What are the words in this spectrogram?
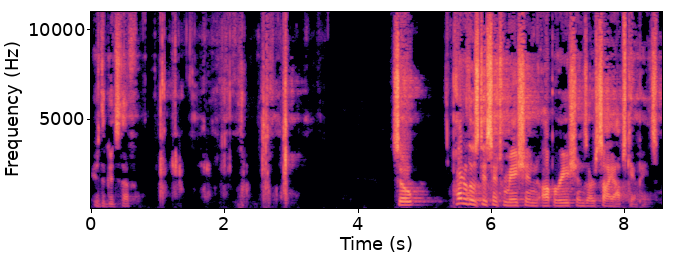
Here's the good stuff. So, part of those disinformation operations are psyops campaigns.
